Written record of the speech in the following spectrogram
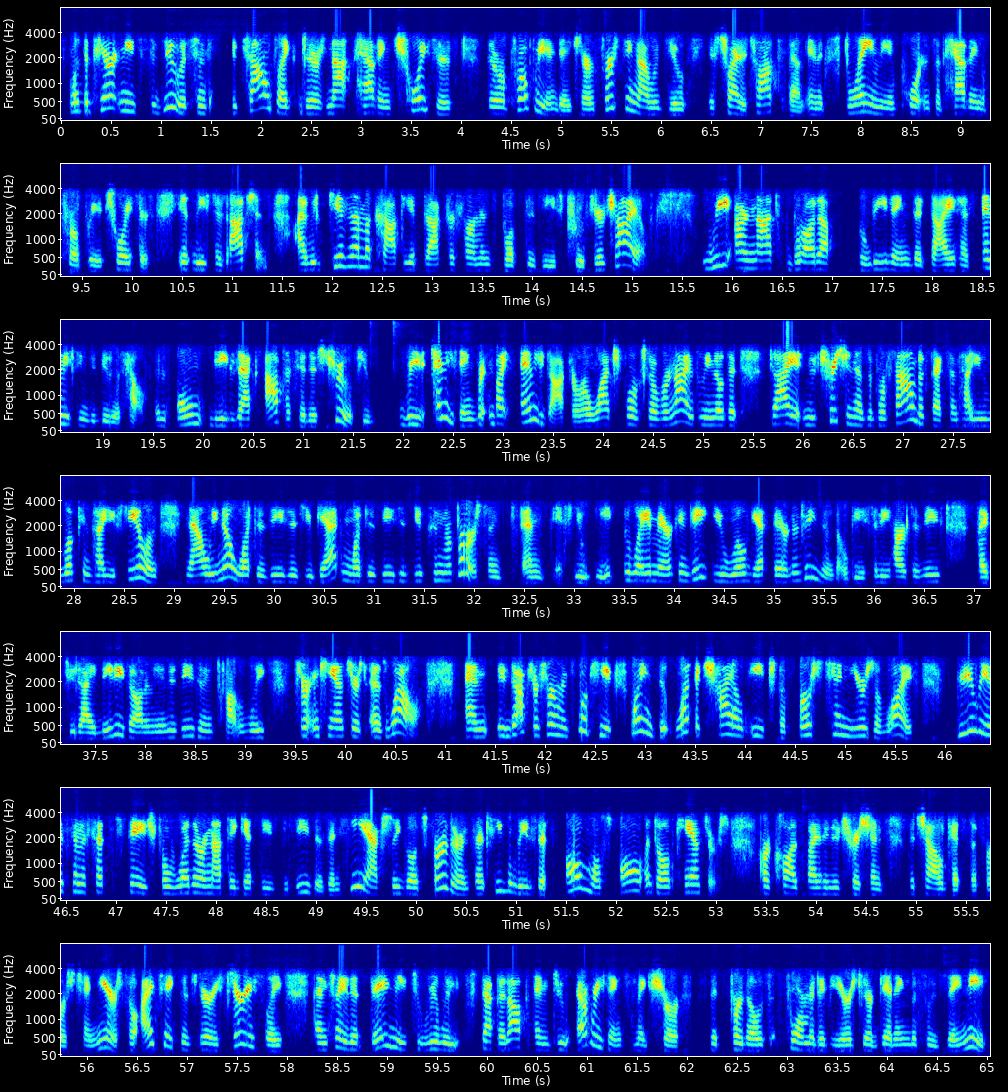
what the parent needs to do is since it sounds like there's not having choices that are appropriate in daycare, the first thing I would do is try to talk to them and explain the importance of having appropriate choices, at least as options. I would give them a copy of Dr. Fuhrman's book, Disease Proof Your Child. We are not brought up believing that diet has anything to do with health. And the exact opposite is true. If you read anything written by any doctor or watch Forks Over Knives, we know that diet, nutrition has a profound effect on how you look and how you feel. And now we know what diseases you get and what diseases you can reverse. And, and if you eat the way Americans eat, you will get their diseases obesity, heart disease, type 2 diabetes, autoimmune disease, and probably certain cancers as well. And in Dr. Fuhrman's book, he explains that what a child eats the first 10 years of life really is going to set the stage for whether or not they get these diseases. And he actually goes further and says he believes that almost all adult cancers are caused by the nutrition the child gets the first 10 years. So I take this very seriously and say that they need to really step it up and do everything to make sure that for those formative years they're getting the foods they need.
